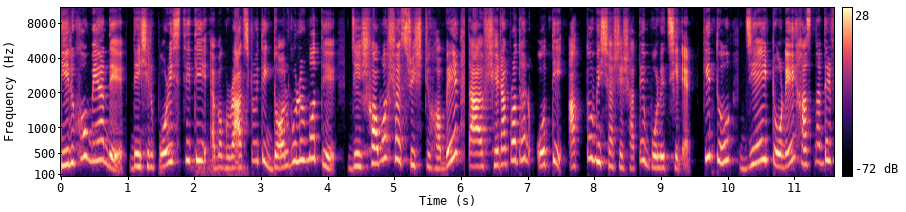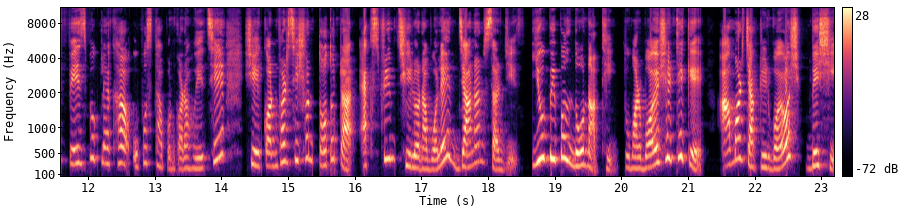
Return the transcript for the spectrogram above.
দীর্ঘমেয়াদে দেশের পরিস্থিতি এবং রাজনৈতিক দলগুলোর মধ্যে যে সমস্যার সৃষ্টি হবে তা সেনাপ্রধান অতি আত্মবিশ্বাসের সাথে বলেছিলেন। কিন্তু যেই টোনে হাসনাদের ফেসবুক লেখা উপস্থাপন করা হয়েছে সেই কনভারসেশন ততটা এক্সট্রিম ছিল না বলে জানান Sarjis. You people know nothing তোমার বয়সের থেকে আমার চাকরির বয়স বেশি।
